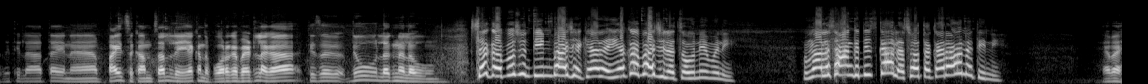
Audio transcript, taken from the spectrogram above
अगं तिला आता आहे ना पायचं काम चाललंय. एखादा पोरगा भेटला का त्याचं देऊ लग्न लावून. सकाळपासून तीन भाज्या केल्या एका भाजीला चव नाही म्हणे. मला सांगतीस का स्वतः करावं ना तिने. हे बाय.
